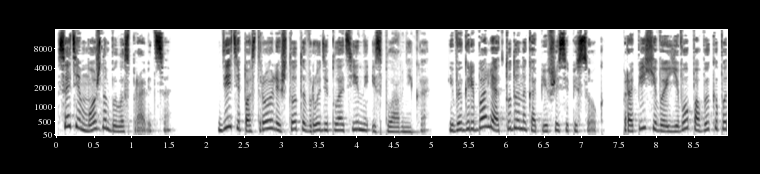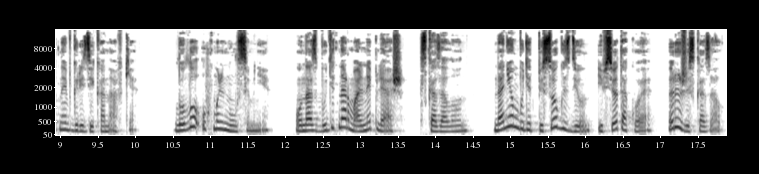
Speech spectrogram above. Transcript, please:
с этим можно было справиться. Дети построили что-то вроде плотины из плавника и выгребали оттуда накопившийся песок, пропихивая его по выкопанной в грязи канавке. Луло ухмыльнулся мне. «У нас будет нормальный пляж», — сказал он. «На нем будет песок с дюн и все такое», — Рыжий сказал.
